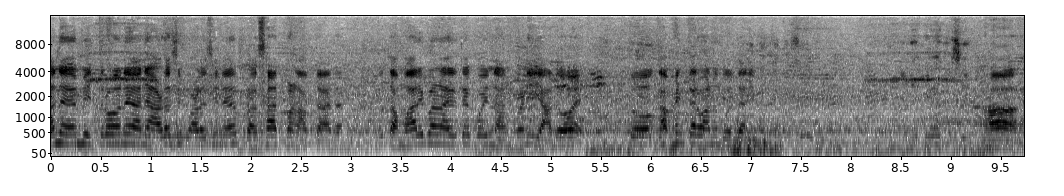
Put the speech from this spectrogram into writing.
અને મિત્રોને અને આડોશી પાડોશીને પ્રસાદ પણ આપતા હતા. તો તમારી પણ આ રીતે કોઈ નાનપણની યાદો હોય તો કમેન્ટ કરવાનું ભૂલતા નહીં. હા.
